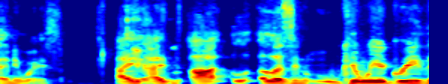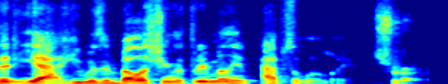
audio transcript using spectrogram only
Anyways, I, Yeah. I uh, listen. Can we agree that yeah, he was embellishing the three million? Absolutely. Sure.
